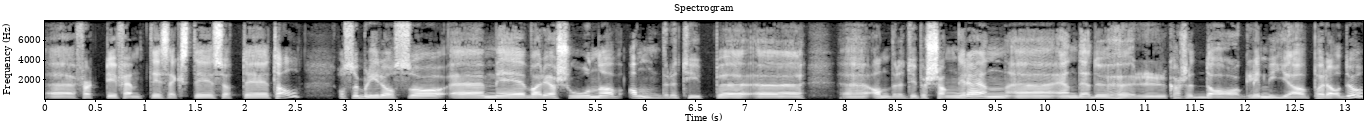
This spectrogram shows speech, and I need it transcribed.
eh, 40-, 50-, 60-, 70-tall. Og så blir det også eh, med variasjon av andre type, eh, eh, type sjangere enn eh, enn det du hører kanskje daglig mye av på radio.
